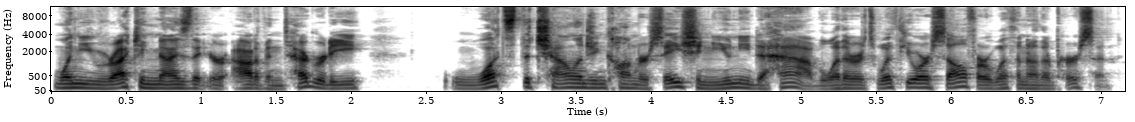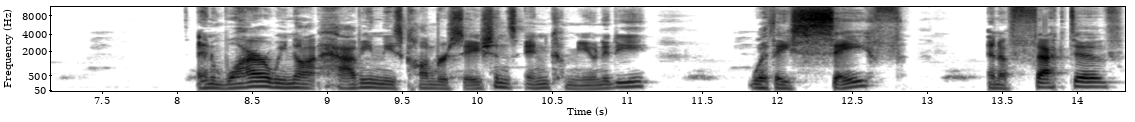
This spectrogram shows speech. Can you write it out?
When you recognize that you're out of integrity, what's the challenging conversation you need to have, whether it's with yourself or with another person? And why are we not having these conversations in community with a safe and effective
